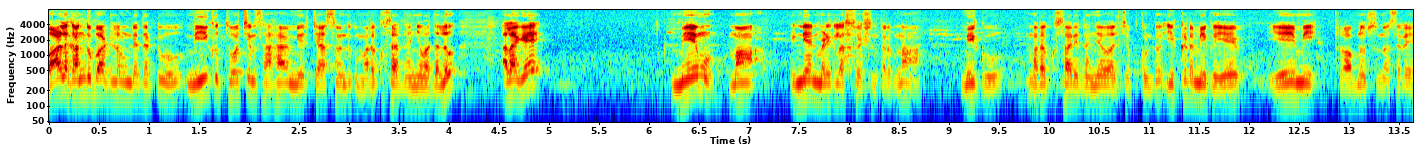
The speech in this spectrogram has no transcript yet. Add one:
వాళ్ళకి అందుబాటులో ఉండేటట్టు మీకు తోచిన సహాయం మీరు చేస్తున్నందుకు మరొకసారి ధన్యవాదాలు. అలాగే మేము మా ఇండియన్ మెడికల్ అసోసియేషన్ తరఫున మీకు మరొకసారి ధన్యవాదాలు చెప్పుకుంటూ ఇక్కడ మీకు ఏ ఏమి ప్రాబ్లమ్స్ ఉన్నా సరే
